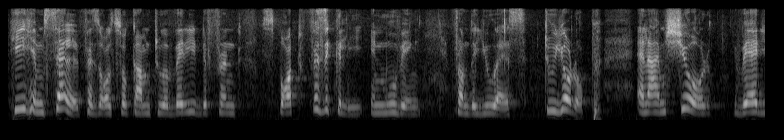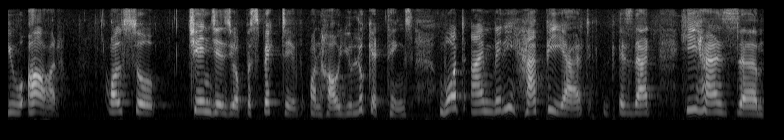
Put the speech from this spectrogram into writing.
he himself has also come to a very different spot physically in moving from the US to Europe. And I'm sure where you are also changes your perspective on how you look at things. What I'm very happy at is that he has um,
